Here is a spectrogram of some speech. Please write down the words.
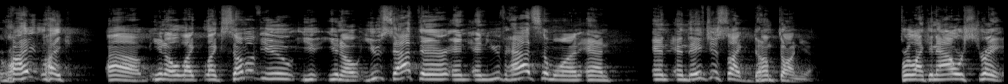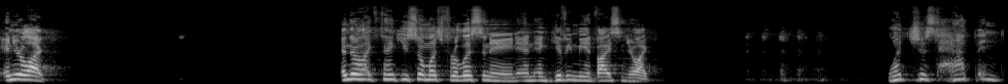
right? Like, um, you know, like like some of you, you, you know, you sat there and and you've had someone and and and they've just like dumped on you for like an hour straight, and you're like, and they're like, thank you so much for listening and, and giving me advice, and you're like, what just happened?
